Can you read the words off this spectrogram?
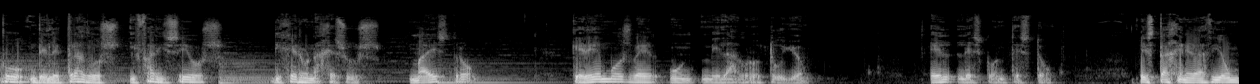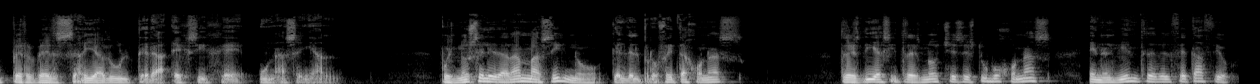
Grupo de letrados y fariseos dijeron a Jesús, Maestro, queremos ver un milagro tuyo. Él les contestó, Esta generación perversa y adúltera exige una señal, pues no se le dará más signo que el del profeta Jonás. Tres días y tres noches estuvo Jonás en el vientre del cetáceo,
